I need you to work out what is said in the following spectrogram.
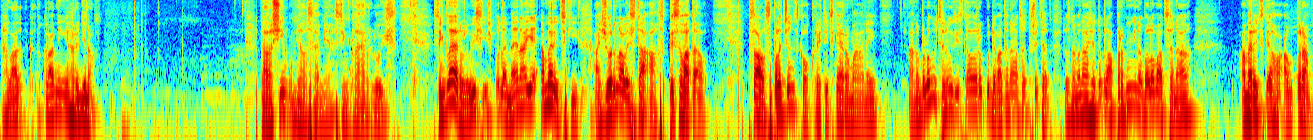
hla, kladný hrdina. Dalším umělcem je Sinclair Lewis. Sinclair Lewis již podle jména je americký a žurnalista a spisovatel. Psal společensko-kritické romány a Nobelovu cenu získal roku 1930. To znamená, že to byla první Nobelova cena amerického autora.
